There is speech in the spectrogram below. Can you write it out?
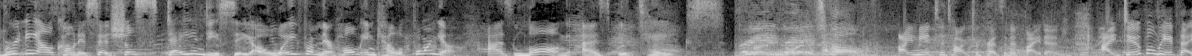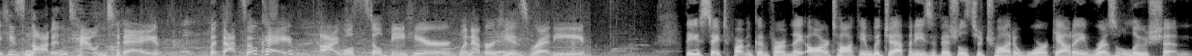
Brittany Alkonis says she'll stay in D.C., away from their home in California, as long as it takes. Bring Ridge home. I need to talk to President Biden. I do believe that he's not in town today, but that's okay. I will still be here whenever he is ready. The State Department confirmed they are talking with Japanese officials to try to work out a resolution.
